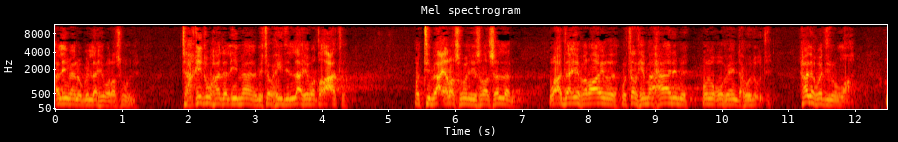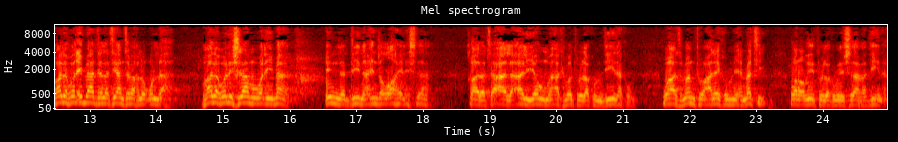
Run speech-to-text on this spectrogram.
الإيمان بالله ورسوله. تحقيق هذا الإيمان بتوحيد الله وطاعته واتباع رسوله صلى الله عليه وسلم وأداء فرائضه وترك محارمه والوقوف عند حدوده. هذا هو دين الله. وهذا هو العبادة التي أنت مخلوق لها. وهذا هو الإسلام والإيمان. إن الدين عند الله الإسلام. قال تعالى اليوم أكملت لكم دينكم وأتممت عليكم نعمتي ورضيت لكم الإسلام دينا.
